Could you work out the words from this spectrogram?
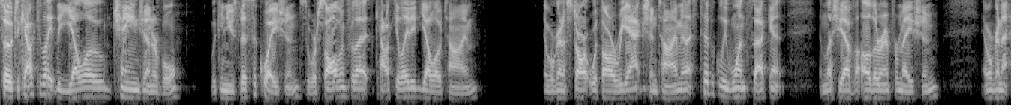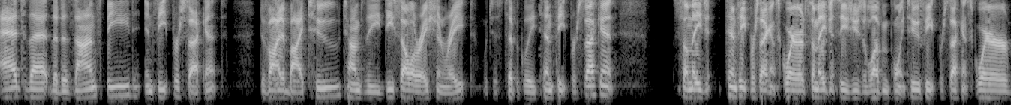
So to calculate the yellow change interval, we can use this equation. So we're solving for that calculated yellow time. And we're going to start with our reaction time, and that's typically one second unless you have other information. And we're going to add to that the design speed in feet per second divided by 2 times the deceleration rate, which is typically 10 feet per second. Some agent 10 feet per second squared. Some agencies use 11.2 feet per second squared.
